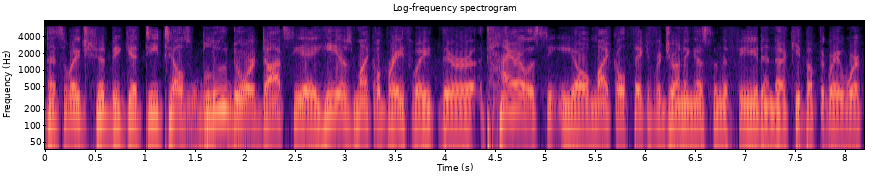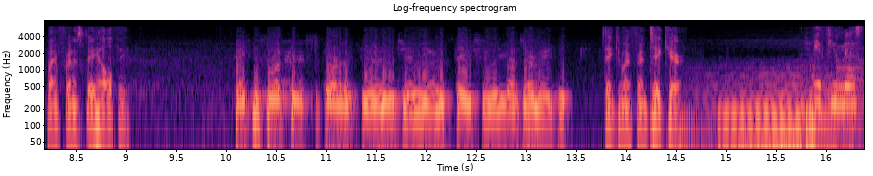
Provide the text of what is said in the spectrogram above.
That's the way it should be. Get details, bluedoor.ca. He is Michael Braithwaite, their tireless CEO. Michael, thank you for joining us in the feed and uh, keep up the great work, my friend, and stay healthy. Thank you so much for your support of the community, Jim. You and the station. You guys are amazing. Thank you, my friend. Take care. If you missed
